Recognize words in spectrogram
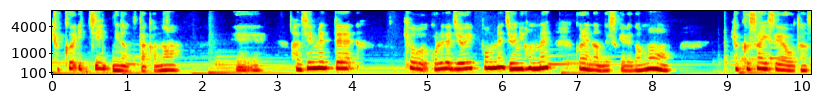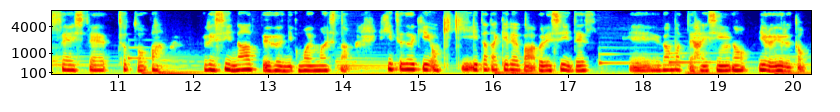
101になってたかな。えー初めて、今日これで11本目 ?12 本目くらいなんですけれども、100再生を達成して、ちょっと、あ、嬉しいなっていうふうに思いました。引き続きお聞きいただければ嬉しいです。えー頑張って配信をゆるゆると、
